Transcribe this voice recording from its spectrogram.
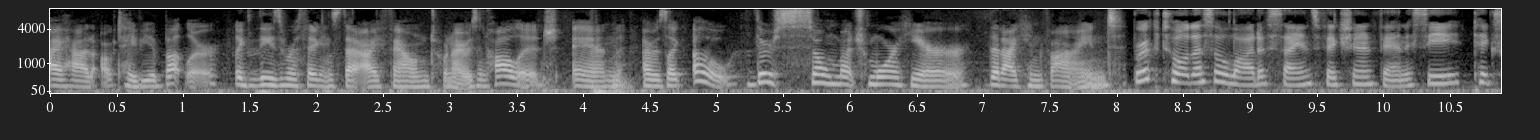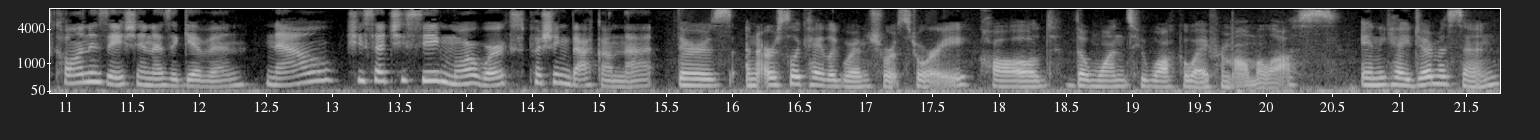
I had Octavia Butler. Like, these were things that I found when I was in college, and I was like, oh, there's so much more here that I can find. Brooke told us a lot of science fiction and fantasy takes colonization as a given. Now, she said she's seeing more works pushing back on that. There's an Ursula K. Le Guin short story called The Ones Who Walk Away from Omelas. N.K. Jemisin,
